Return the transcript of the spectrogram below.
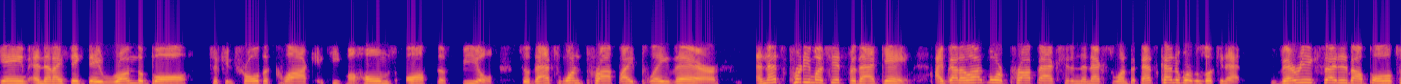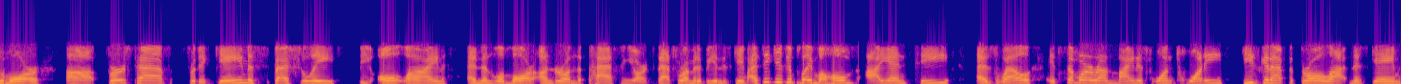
game, and then I think they run the ball to control the clock and keep Mahomes off the field. So that's one prop I'd play there. And that's pretty much it for that game. I've got a lot more prop action in the next one, but that's kind of what we're looking at. Very excited about Baltimore. Uh, first half for the game, especially the alt line, and then Lamar under on the passing yards. That's where I'm going to be in this game. I think you can play Mahomes INT as well. It's somewhere around minus 120. He's going to have to throw a lot in this game.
